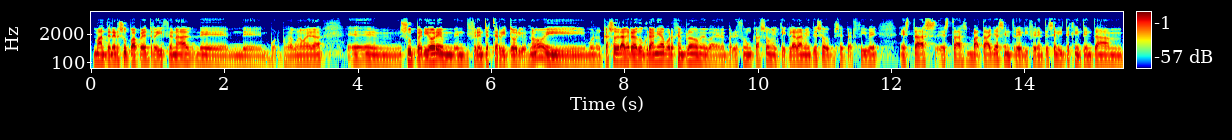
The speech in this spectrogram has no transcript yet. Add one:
mantener su papel tradicional de, de bueno, pues de alguna manera eh, superior en, en, diferentes territorios, ¿no? Y bueno, el caso de la guerra de Ucrania, por ejemplo, me, me parece un caso en el que claramente se, se, percibe estas, estas batallas entre diferentes élites que intentan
